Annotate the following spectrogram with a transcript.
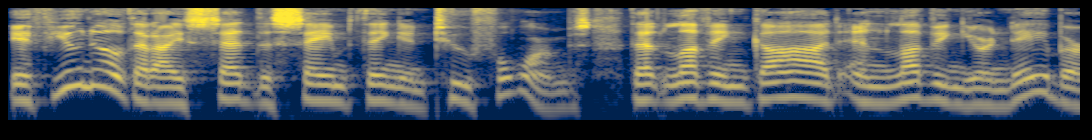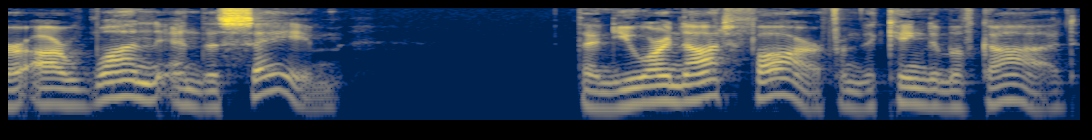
if you know that I said the same thing in two forms, that loving God and loving your neighbor are one and the same, then you are not far from the kingdom of God.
